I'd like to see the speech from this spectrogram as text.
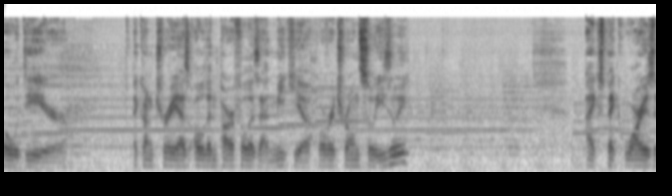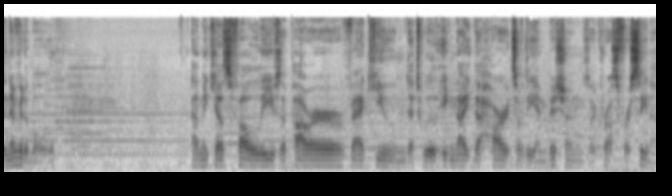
Oh dear. A country as old and powerful as Almekia overthrown so easily? I expect war is inevitable. Almekia's fall leaves a power vacuum that will ignite the hearts of the ambitions across Forsena.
